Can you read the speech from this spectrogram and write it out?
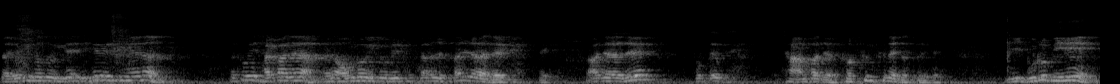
자 여기서도 이제 이대로 있으면은 손이 잘 빠져야 그래서 엉덩이 쪽으로 이렇게 빠져, 빠져야 돼. 이렇게. 빠져야지 또 빼보세요. 잘 안 빠져요. 더 튼튼해졌어 이제. 이 무릎이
